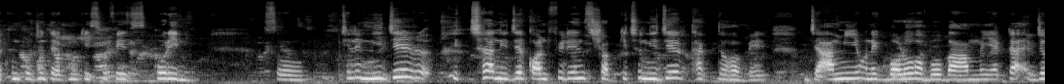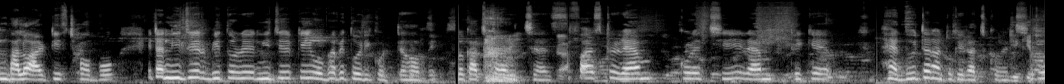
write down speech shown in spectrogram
এখন পর্যন্ত এরকম কিছু ফেস করিনি। সো অ্যাকচুয়ালি নিজের ইচ্ছা নিজের কনফিডেন্স সব কিছু নিজের থাকতে হবে। যে আমি অনেক বড় হব বা আমি একটা একজন ভালো আর্টিস্ট হব এটা নিজের ভিতরে নিজেকেই ওইভাবে তৈরি করতে হবে। কাজ করার ইচ্ছা আছে। ফার্স্ট র্যাম্প করেছি র্যাম্প থেকে হ্যাঁ দুইটা নাটকে কাজ করেছি। তো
